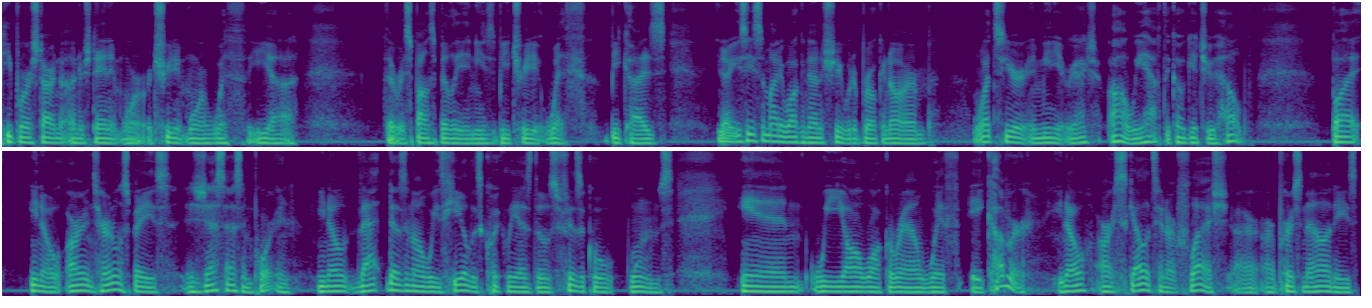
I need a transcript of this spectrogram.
people are starting to understand it more or treat it more with the uh, the responsibility it needs to be treated with because you know you see somebody walking down the street with a broken arm what's your immediate reaction? Oh we have to go get you help. But you know our internal space is just as important. You know that doesn't always heal as quickly as those physical wounds. And we all walk around with a cover you know our skeleton our flesh our, our personalities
